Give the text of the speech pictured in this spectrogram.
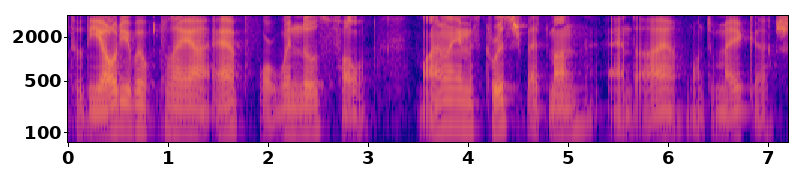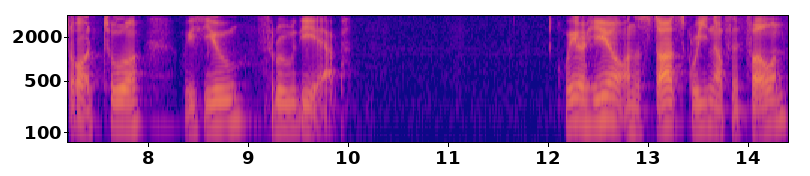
to the audiobook player app for Windows Phone. My name is Chris Spettmann and I want to make a short tour with you through the app. We are here on the start screen of the phone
